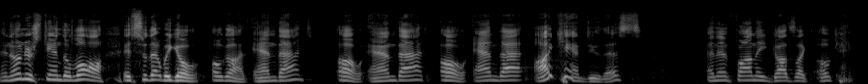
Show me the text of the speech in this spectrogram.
and understand the law is so that we go, oh God, and that, oh, and that, oh, and that. I can't do this. And then finally, God's like, okay,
